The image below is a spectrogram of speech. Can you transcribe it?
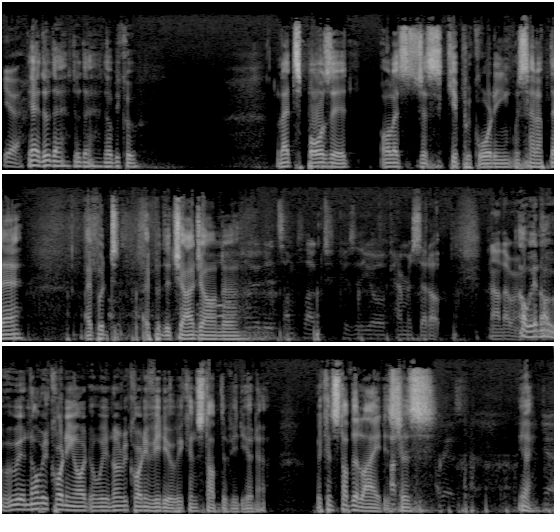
Yeah. Yeah, do that. Do that. That'll be cool. Let's pause it, or let's just keep recording. We set up there. I put I put the charger on the. no, but it's unplugged because of your camera setup. No, that won't. Oh, we're not we're not recording audio. We're not recording video. We can stop the video now. We can stop the light. It's Okay. just Okay, let's do that. yeah. Yeah.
